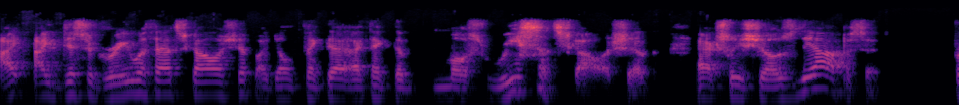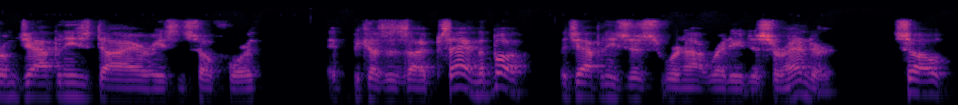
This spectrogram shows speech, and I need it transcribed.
I, I, disagree with that scholarship. I don't think that. I think the most recent scholarship actually shows the opposite from Japanese diaries and so forth because as I say in the book, the Japanese just were not ready to surrender. So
